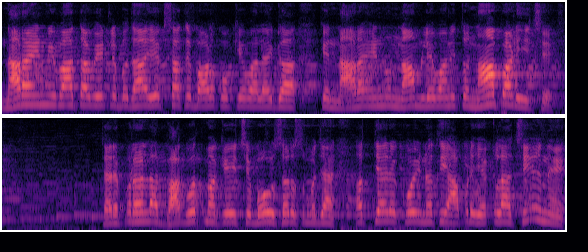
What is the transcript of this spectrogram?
નારાયણની વાત આવી એટલે બધા એક સાથે બાળકો કહેવા લાગ્યા કે નારાયણનું નામ લેવાની તો ના પાડી છે. ત્યારે પ્રહલાદ ભાગવતમાં કહે છે, બહુ સરસ મજા. અત્યારે કોઈ નથી, આપણે એકલા છીએ ને.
